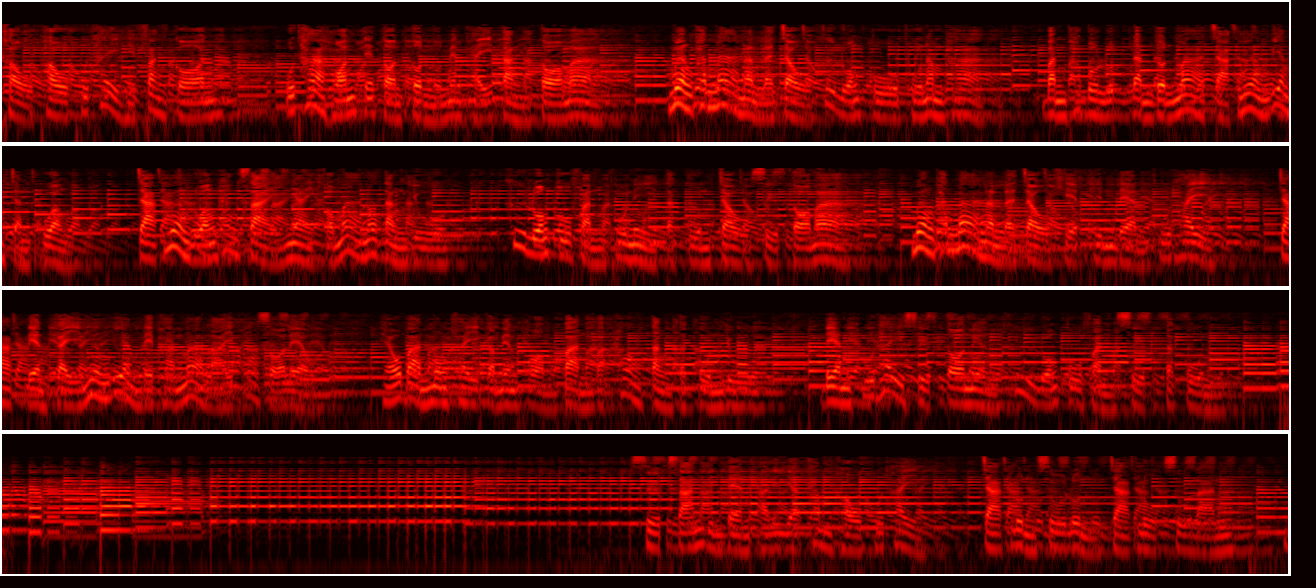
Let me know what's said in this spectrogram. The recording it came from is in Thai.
เข่าเผาผู้ไทยให้ฟังก่อน อุท่าหอนแต่ตอนตนแม่นไผตั้งต่อมา เมืองพันหน้านั่นและเจ้าคือหลวงปู่ผู้นำผ้า บรรพบุรุษดันดนมาจากเมืองเวียงจันทวง จากเมืองหลวงทั้งสายใหญ่เขามานอตั้งอยู่ คือหลวงปู่ฝันผู้นี้ตระกูลเจ้าสืบต่อมา เมืองพันหน้านั่นและเจ้าเขตทินแดนผู้ไทยจากแดนไก่เมืองเวียงได้ผ่านมาหลายพ่อสอแล้ว ถวบ้านมงไคกับแมนพร้อมบ้านบะท่องตั้งตระกูลอยู่แดนผู้ไทยสืบต่อเนื่องคือหลวงปู่ฝันสืบตระกูลสืบสารดินแดนอริยธรรมเผ่าผู้ไทย จากรุ่นสู่รุ่นจากลูกสู่หลาน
